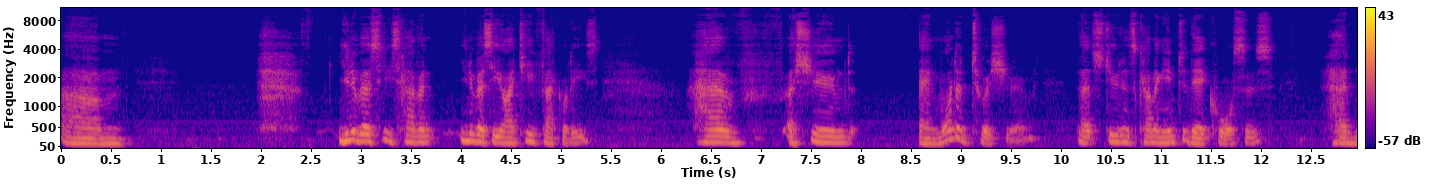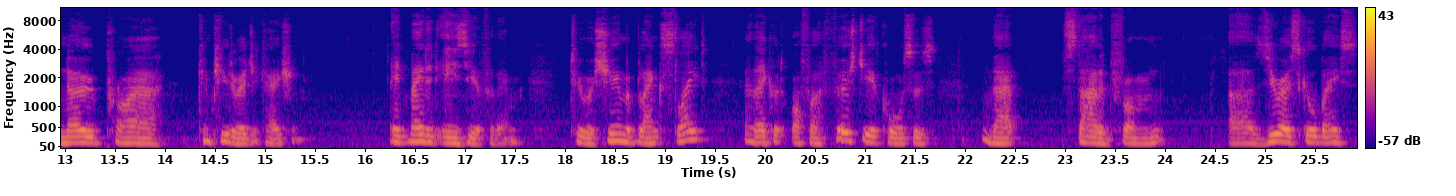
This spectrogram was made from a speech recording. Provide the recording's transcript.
um, universities haven't, university IT faculties have assumed and wanted to assume that students coming into their courses had no prior computer education. It made it easier for them to assume a blank slate and they could offer first year courses that started from a zero skill base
